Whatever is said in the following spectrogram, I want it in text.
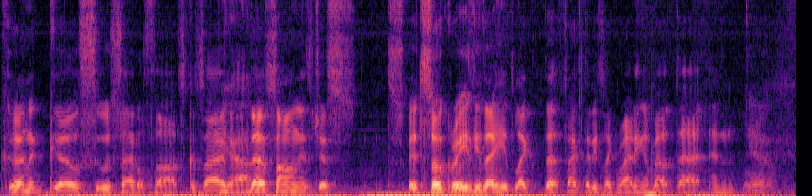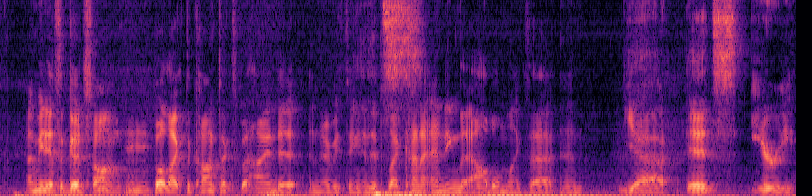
gonna go Suicidal Thoughts because I Yeah. that song is just it's so crazy that he like the fact that he's like writing about that and Yeah. I mean it's a good song, but like the context behind it and everything, and it's, like kind of ending the album like that and. Yeah, it's eerie.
